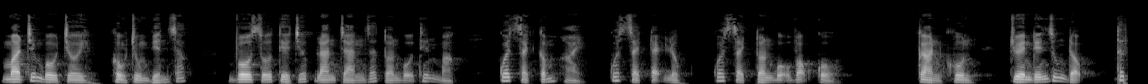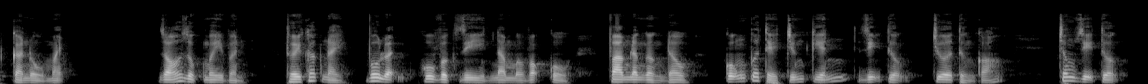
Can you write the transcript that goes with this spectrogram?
Mà trên bầu trời, không trùng biến sắc, vô số tia chớp lan tràn ra toàn bộ thiên mạc, quét sạch cấm hải, quét sạch đại lục, quét sạch toàn bộ vọng cổ. Càn khôn, truyền đến rung động, tất cả nổ mạnh. Gió dục mây vần, thời khắc này, vô luận khu vực gì nằm ở vọng cổ, phàm là ngẩng đầu cũng có thể chứng kiến dị tượng chưa từng có. Trong dị tượng,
